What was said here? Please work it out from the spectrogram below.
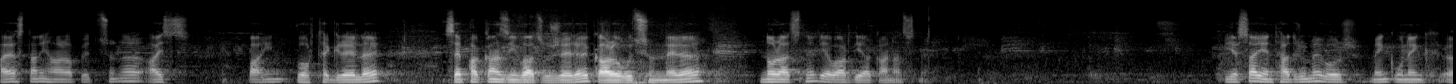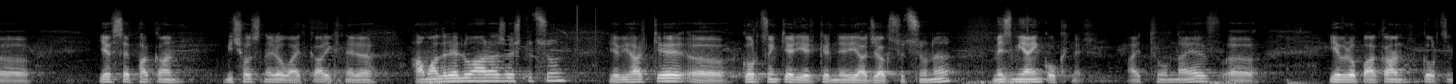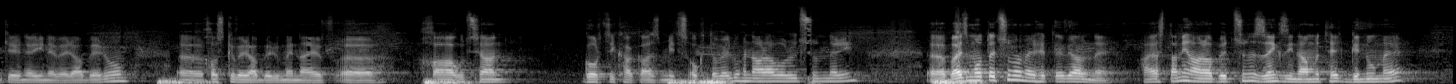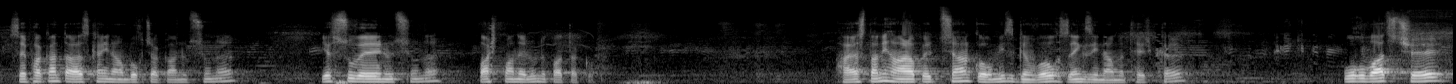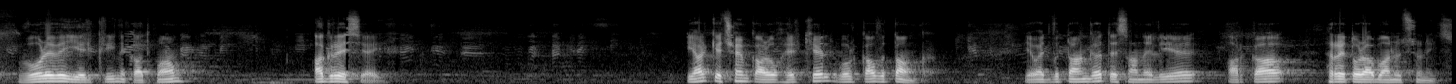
Հայաստանի Հանրապետությունը այս պահին ворթեգրել է սեփական զինված ուժերը, կարողությունները նորացնել եւ արդիականացնել։ Եվ սա ենթադրում է, որ մենք ունենք եւ սեփական միջոցներով այդ կարիքները համալրելու անհրաժեշտություն եւ իհարկե գործընկեր երկրների աջակցությունը մեզ միայն կօգներ։ Այդ թվում նաեւ և, և, և, և, և, և, և, և, և եվրոպական գործընկերներին է վերաբերում, խոսքը վերաբերում է նաեւ խաղաղության գործիքակազմից օգտվելու հնարավորություններին, բայց մոտեցումը մեր հետեւյալն է. Հայաստանի Հանրապետությունը զենք զինամթեր գնում է սեփական տարածքային ամբողջականությունը եւ սուվերենությունը պաշտպանելու նպատակով։ Հայաստանի Հանրապետության կողմից գնվող զենք զինամթերքը ուղված չէ որևէ երկրի նկատմամբ ագրեսիայի։ Իհարկե չեմ կարող հերքել, որ կա վտանգ։ Եվ այդ վտանգը տեսանելի է արկա հռետորաբանությունից։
